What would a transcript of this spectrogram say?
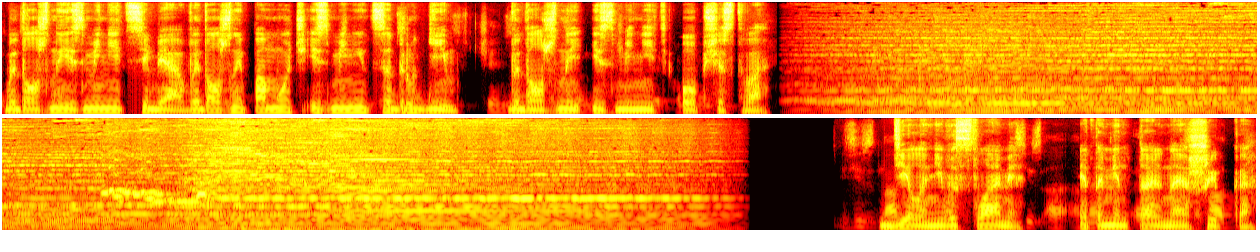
Вы должны изменить себя, вы должны помочь измениться другим. Вы должны изменить общество. Дело не в исламе, это ментальная ошибка.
